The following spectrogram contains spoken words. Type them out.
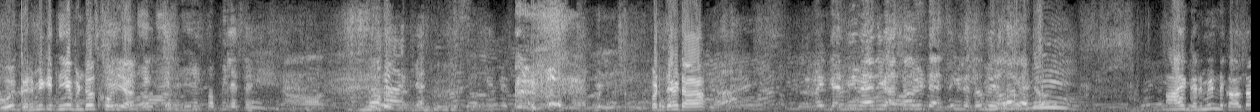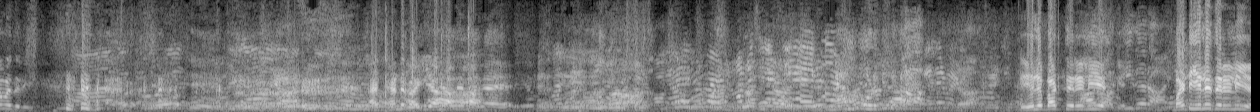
वो गर्मी कितनी है? विंडोज़ खोल यार एक पप्पी लेते हैं। पर्दे हटा मैं गर्मी में दिखाता हूँ टेस्टिंग लेता हूँ मेरे साथ बैठो आए गर्मी निकालता मैं तेरी। ठंड भाई ये ले बट तेरे लिए। बट ये ले तेरे लिए।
